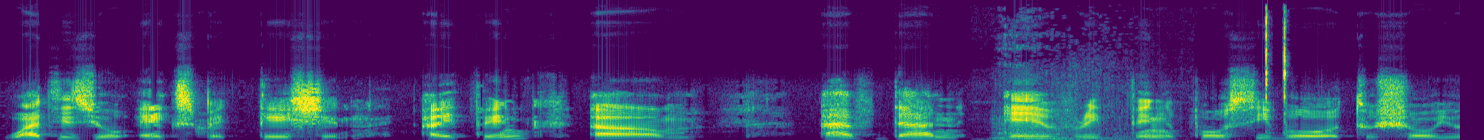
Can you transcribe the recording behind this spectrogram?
what is your expectation? I think um, i've done everything possible to show you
